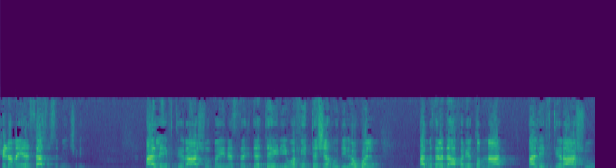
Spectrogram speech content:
xidhanayaan saasuu samayn jiray alftiraashu bayna sajdatayni wa fi tashahudi lwal masalada afar iyo tobnaad aliftiraashu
